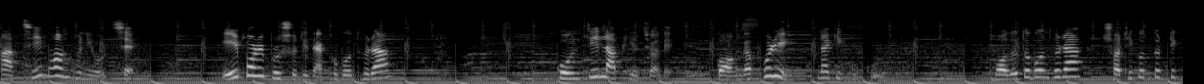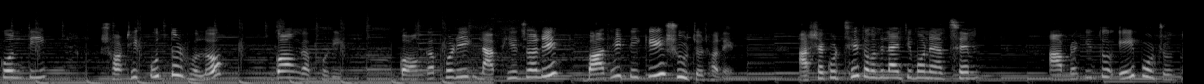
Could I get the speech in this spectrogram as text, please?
মাছি ভনভনিয়ে উঠছে এরপরের প্রশ্নটি দেখো বন্ধুরা। কোনটি লাফিয়ে চলে, গঙ্গা ফড়িং নাকি কুকুর? বলো তো বন্ধুরা, সঠিক উত্তরটি কোনটি? সঠিক উত্তর হলো গঙ্গা ফড়িং। গঙ্গা ফড়িং লাফিয়ে চলে, বাঁধের দিকে সূর্য ঢলে। আশা করছি তোমাদের লাইনটি মনে আছে। আমরা কিন্তু এই পর্যন্ত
